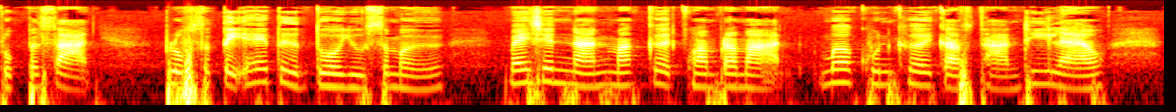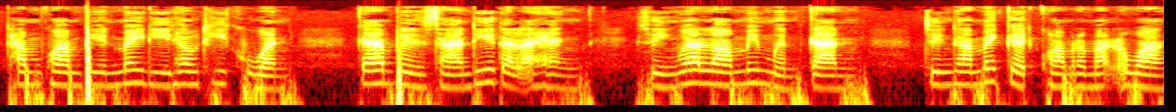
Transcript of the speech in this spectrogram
ปลุกประสาท ปลุกสติให้ตื่นตัวอยู่เสมอ ไม่เช่นนั้นมักเกิดความประมาท เมื่อคุ้นเคยกับสถานที่แล้ว ทำความเพียรไม่ดีเท่าที่ควร การเปลี่ยนสถานที่แต่ละแห่ง สิ่งแวดล้อมไม่เหมือนกัน จึงทำให้เกิดความระมัดระวัง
